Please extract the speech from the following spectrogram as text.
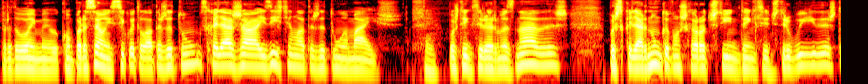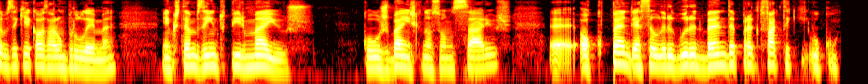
perdoem-me a comparação, em 50 latas de atum, se calhar já existem latas de atum a mais. Sim. Depois têm que ser armazenadas, depois se calhar nunca vão chegar ao destino, têm que ser distribuídas. Estamos aqui a causar um problema em que estamos a entupir meios com os bens que não são necessários, uh, ocupando essa largura de banda para que de facto o, o,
